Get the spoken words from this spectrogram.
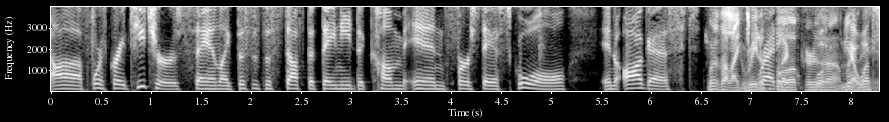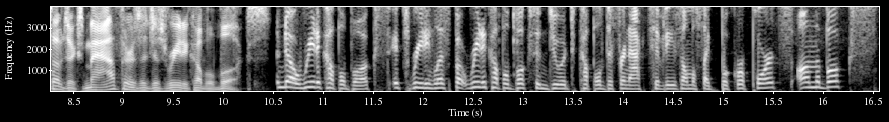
uh, fourth grade teachers saying, like, this is the stuff that they need to come in first day of school in August. what is that, like read Ready. a book or Well, yeah, what subjects? Math, or is it just read a couple books? No, read a couple books. It's reading list, but read a couple books and do a couple different activities, almost like book reports on the books.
